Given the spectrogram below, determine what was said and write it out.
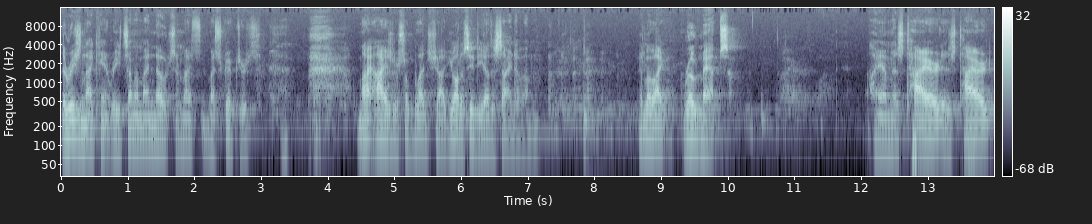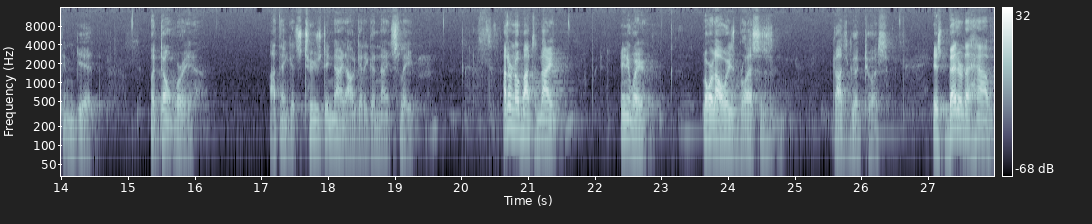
the reason I can't read some of my notes and my, my scriptures, my eyes are so bloodshot. You ought to see the other side of them. They look like road maps. I am as tired as tired can get. But don't worry. I think it's Tuesday night, I'll get a good night's sleep. I don't know about tonight. Anyway, Lord always blesses. God's good to us. It's better to have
